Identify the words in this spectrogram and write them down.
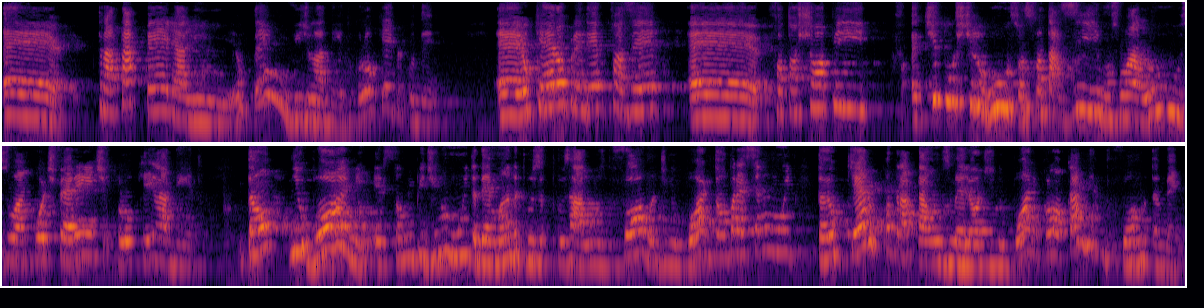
é, tratar a pele, Aline. Eu tenho um vídeo lá dentro, coloquei para poder é, eu quero aprender a fazer é, Photoshop é, tipo estilo russo, as fantasias, uma luz, uma cor diferente, coloquei lá dentro. Então, newborn, eles estão me pedindo muita demanda para os alunos do Fórmula de newborn, estão aparecendo muito. Então, eu quero contratar um dos melhores de newborn e colocar dentro do Fórmula também.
